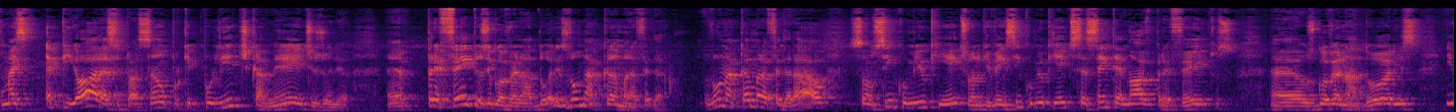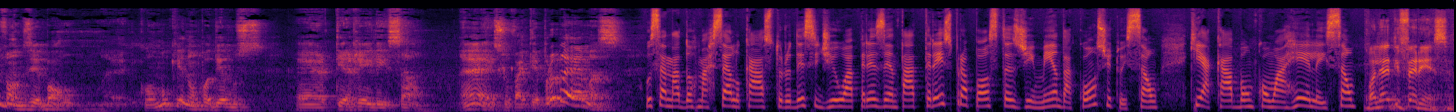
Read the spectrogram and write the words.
Mas é pior a situação porque politicamente, Julia, é, prefeitos e governadores vão na Câmara Federal. Vão na Câmara Federal, são 5.500, o ano que vem, 5.569 prefeitos, eh, os governadores, e vão dizer: bom, eh, como que não podemos eh, ter reeleição? Né? Isso vai ter problemas. O senador Marcelo Castro decidiu apresentar três propostas de emenda à Constituição que acabam com a reeleição. Qual é a diferença?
